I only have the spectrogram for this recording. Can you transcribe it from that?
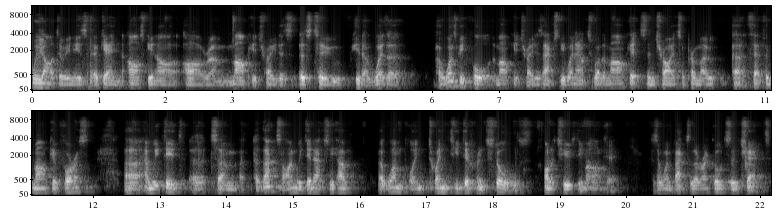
we are doing is again asking our our um, market traders as to you know whether uh, once before the market traders actually went out to other markets and tried to promote uh, Thetford market for us, uh, and we did at um, at that time we did actually have at one point 20 different stalls on a Tuesday market because I went back to the records and checked.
